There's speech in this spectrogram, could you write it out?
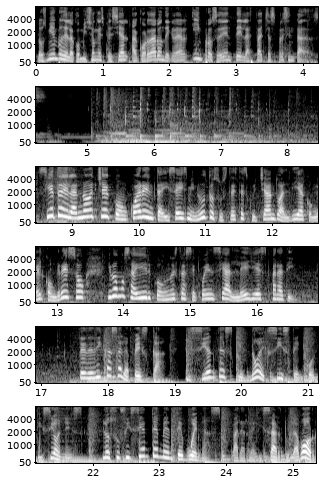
los miembros de la comisión especial acordaron declarar improcedente las tachas presentadas. 7 de la noche con 46 minutos. Usted está escuchando al día con el Congreso y vamos a ir con nuestra secuencia Leyes para ti. Te dedicas a la pesca y sientes que no existen condiciones lo suficientemente buenas para realizar tu labor.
